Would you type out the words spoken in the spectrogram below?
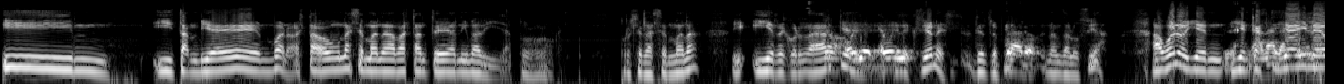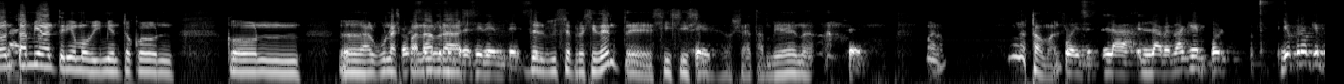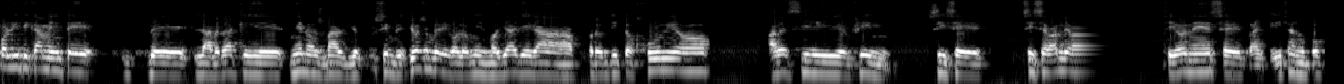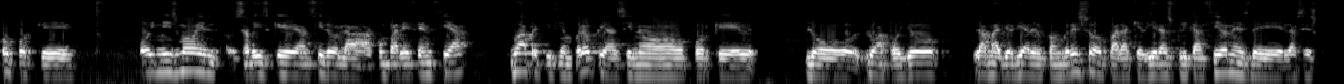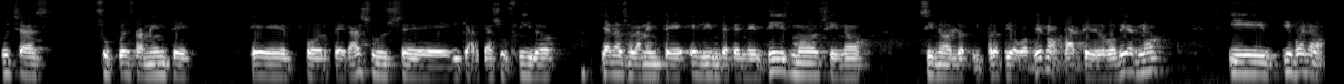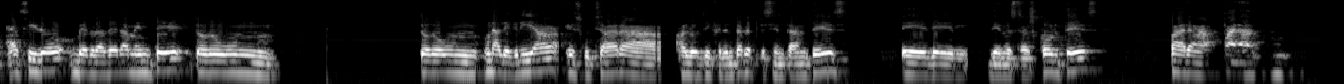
Y, y también, bueno, ha estado una semana bastante animadilla por, por ser la semana. Y, y recordar no, que oye, oye, elecciones dentro de poco claro. en Andalucía. Ah, bueno, y en, y en Castilla y León también han tenido movimiento con, con uh, algunas Los palabras del vicepresidente. Sí, sí, sí. sí. O sea, también. Sí. Bueno, no está mal. Pues la, la verdad que yo creo que políticamente de, la verdad que menos mal, yo siempre, yo siempre digo lo mismo, ya llega prontito junio, a ver si, en fin, si se, si se van de vacaciones, se tranquilizan un poco porque hoy mismo el, sabéis que ha sido la comparecencia no a petición propia, sino porque lo, apoyó la mayoría del Congreso para que diera explicaciones de las escuchas supuestamente eh, por Pegasus eh, y que había sufrido ya no solamente el independentismo, sino, sino el propio gobierno, parte del gobierno. Y, y bueno, ha sido verdaderamente todo un, todo un, una alegría escuchar a, los diferentes representantes eh, de, de, nuestras cortes para, para,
